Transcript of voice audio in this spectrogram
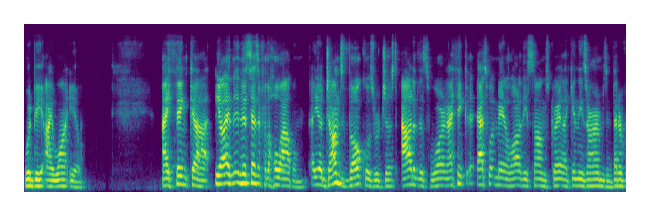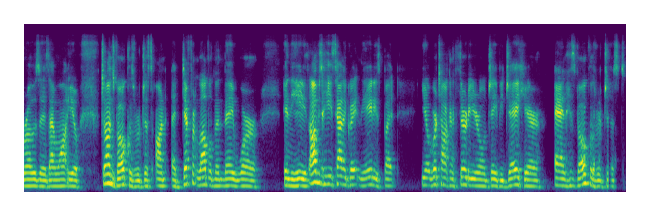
would be "I Want You." I think uh, you know, and, and this says it for the whole album. Uh, you know, John's vocals were just out of this world, and I think that's what made a lot of these songs great. Like "In These Arms" and "Bed of Roses," "I Want You." John's vocals were just on a different level than they were in the '80s. Obviously, he sounded great in the '80s, but you know, we're talking 30 year old JBJ here and his vocals were just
